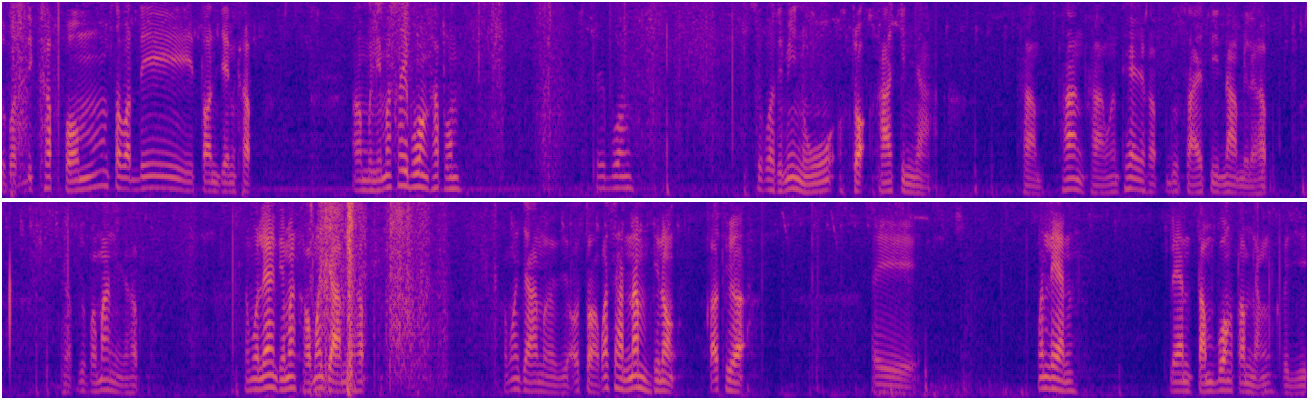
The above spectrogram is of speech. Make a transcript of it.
สวัสดีครับผม สวัสดีตอนเย็นครับเอามือนี้มาใส่บ่วงครับผมใส่บ่วงสึกว่าจะมีหนูเจาะหากินหญ้าถามทางขามกันแท้อยู่ครับดูสายตีนน้ำนี่แหละครับครับอยู่ประมาณนี้นะครับแล้วมือแรงที่มาเขามายามนะครับ เขามายามเลยเอาตอกมาสันน้ำพี่น้องเขาเถื่อไอ้มันแลนแลนตำบ่วงตำหยังก็ยี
